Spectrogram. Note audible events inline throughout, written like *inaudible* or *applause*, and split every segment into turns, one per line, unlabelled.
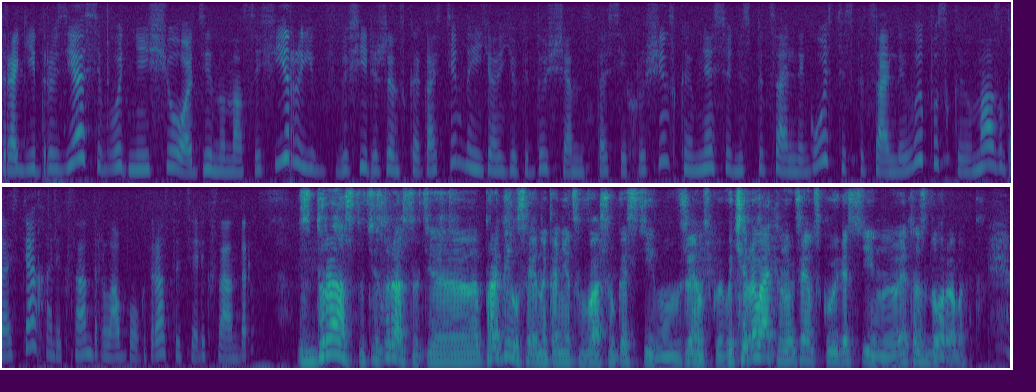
дорогие друзья! Сегодня еще один у нас эфир, и в эфире «Женская гостиная», я ее ведущая Анастасия Хрущинская. У меня сегодня специальный гость и специальный выпуск, и у нас в гостях Александр Лобок. Здравствуйте, Александр!
Здравствуйте, здравствуйте. Пробился я, наконец, в вашу гостиную, в женскую, в очаровательную женскую гостиную. Это здорово.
